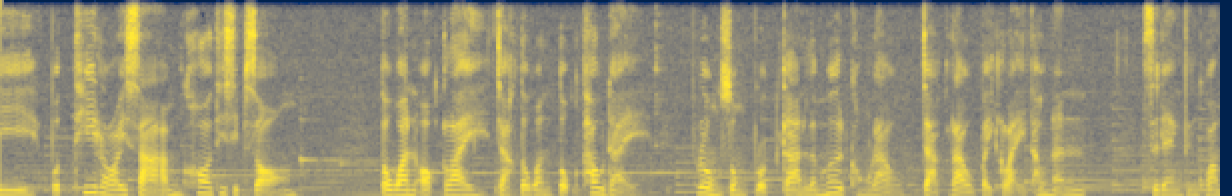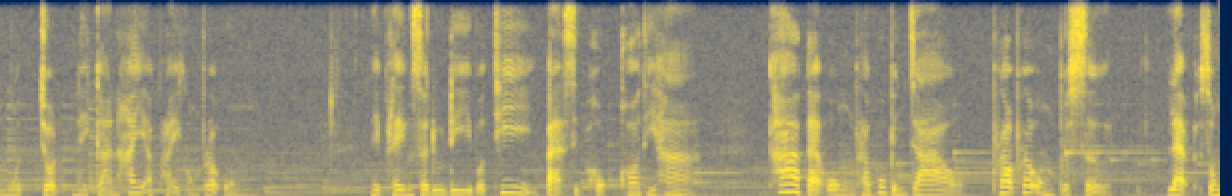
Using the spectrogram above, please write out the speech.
ดีบทที่ร้อยสามข้อที่ 12 ตะวันออกไกลจากตะวันตกเท่าใด พระองค์ทรงปลดการละเมิดของเราจากเราไปไกลเท่านั้น แสดงถึงความหมดจดในการให้อภัยของพระองค์ ในเพลงสดุดีบทที่ 86 ข้อที่ 5 ข้าแต่องค์พระผู้เป็นเจ้า เพราะพระองค์ประเสริฐ และทรง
